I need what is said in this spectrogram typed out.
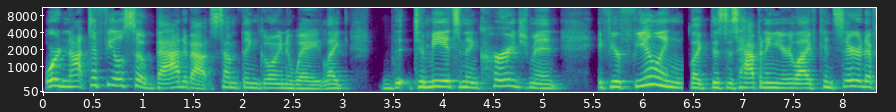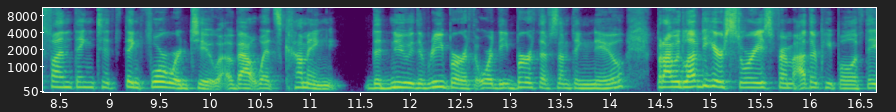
or not to feel so bad about something going away. Like th- to me, it's an encouragement. If you're feeling like this is happening in your life, consider it a fun thing to think forward to about what's coming the new the rebirth or the birth of something new but i would love to hear stories from other people if they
